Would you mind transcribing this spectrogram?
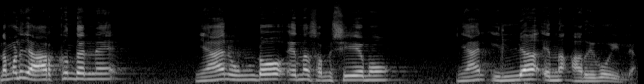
നമ്മളിൽ ആർക്കും തന്നെ ഞാനുണ്ടോ എന്ന സംശയമോ ഞാൻ ഇല്ല എന്ന അറിവോ ഇല്ല.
